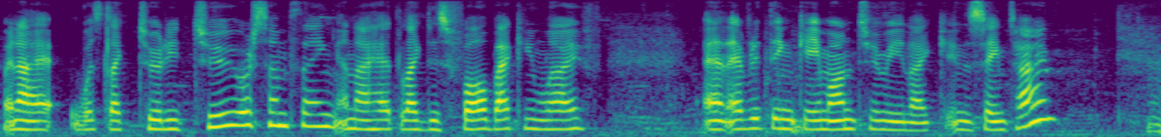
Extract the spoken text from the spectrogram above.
When I was like 32 or something, and I had like this fallback in life, and everything came on to me like in the same time. Hmm.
